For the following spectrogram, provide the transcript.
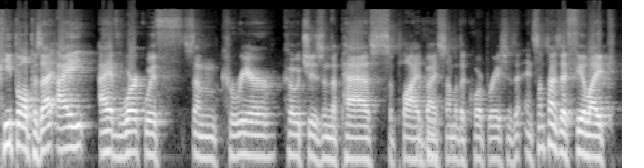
people, because I, I I have worked with some career coaches in the past, supplied mm-hmm. by some of the corporations, and sometimes I feel like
